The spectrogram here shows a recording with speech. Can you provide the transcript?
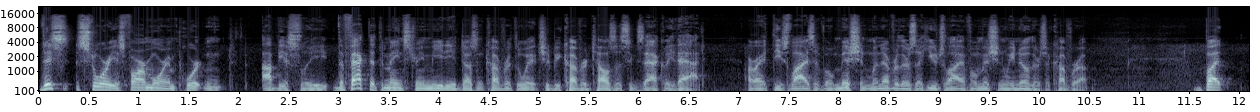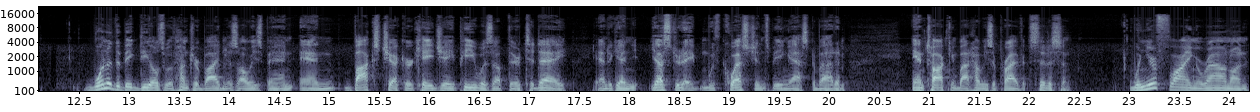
This story is far more important, obviously. The fact that the mainstream media doesn't cover it the way it should be covered tells us exactly that. All right, these lies of omission, whenever there's a huge lie of omission, we know there's a cover up. But one of the big deals with Hunter Biden has always been, and box checker KJP was up there today, and again yesterday with questions being asked about him, and talking about how he's a private citizen. When you're flying around on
